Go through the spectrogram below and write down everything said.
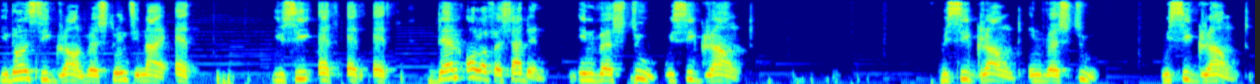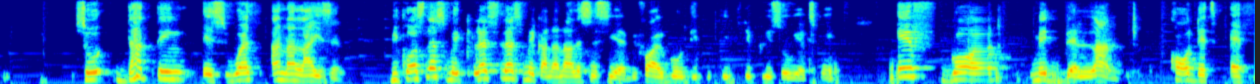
You don't see ground. Verse 29, earth. You see earth, earth, earth. Then all of a sudden, in verse 2, we see ground. We see ground in verse 2. We see ground. So that thing is worth analyzing. Because let's make let's let's make an analysis here before I go deep, deep deeply so we explain. If God made the land, called it earth,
